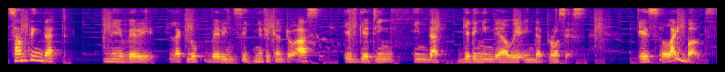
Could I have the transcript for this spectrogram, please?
something that may very like look very insignificant to us is getting in that getting in their way in that process. Is light bulbs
